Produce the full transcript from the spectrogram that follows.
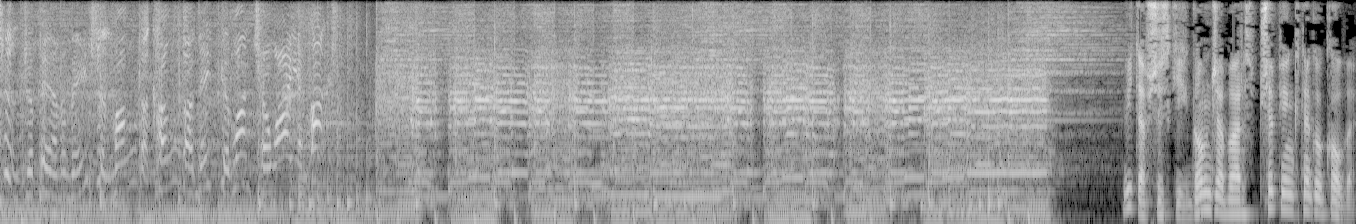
Animation, Japanimation, manga, kanga, naked lunch, Hawaiian punch. Witam wszystkich, Gomjabar z przepięknego Kobe.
